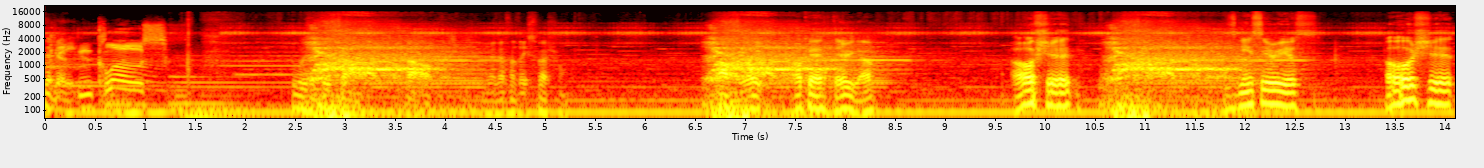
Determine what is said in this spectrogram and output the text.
activate. Getting close. Who is this Oh, there's nothing special. Oh, wait. Okay, there you go. Oh, shit. He's getting serious. Oh, shit.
